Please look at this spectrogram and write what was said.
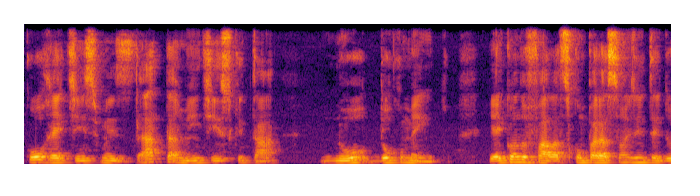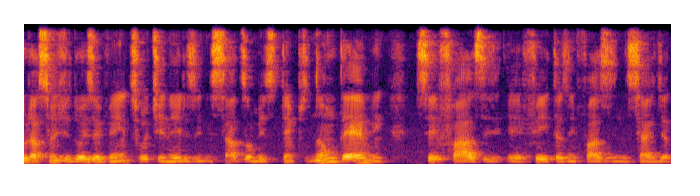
Corretíssimo, exatamente isso que está no documento. E aí, quando fala as comparações entre durações de dois eventos rotineiros iniciados ao mesmo tempo não devem ser fase, é, feitas em fases iniciais de,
